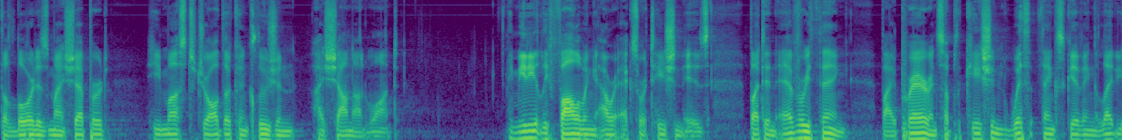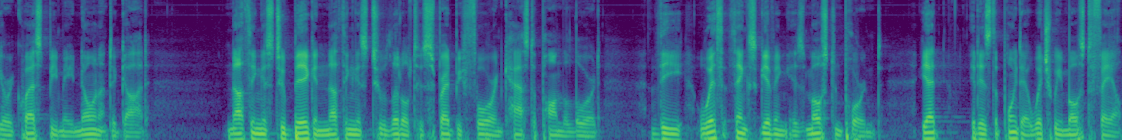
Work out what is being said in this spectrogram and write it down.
The Lord is my shepherd, he must draw the conclusion, I shall not want. Immediately following our exhortation is, But in everything, by prayer and supplication with thanksgiving, let your request be made known unto God. Nothing is too big and nothing is too little to spread before and cast upon the Lord. The with thanksgiving is most important, yet it is the point at which we most fail.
